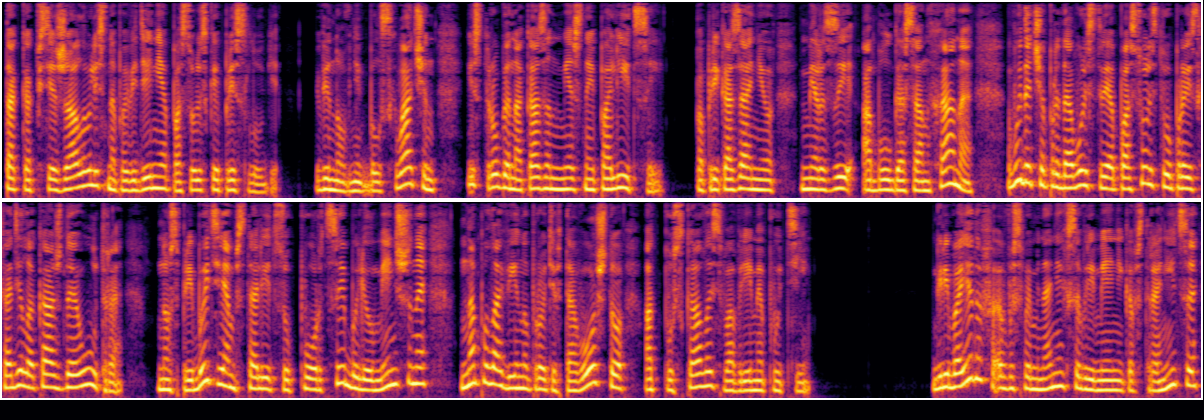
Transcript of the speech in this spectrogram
так как все жаловались на поведение посольской прислуги. Виновник был схвачен и строго наказан местной полицией. По приказанию Мерзы Абулгасан-хана выдача продовольствия посольству происходила каждое утро, но с прибытием в столицу порции были уменьшены наполовину против того, что отпускалось во время пути. Грибоедов в воспоминаниях современников, страницы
